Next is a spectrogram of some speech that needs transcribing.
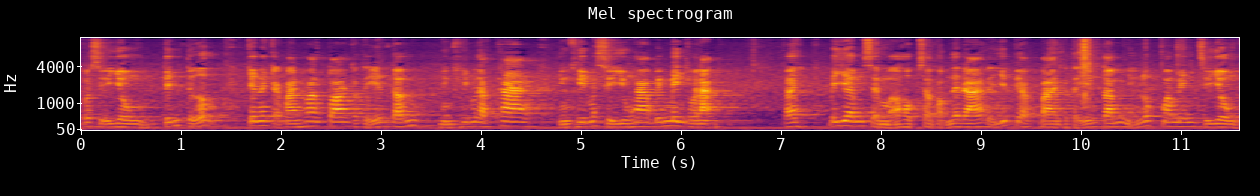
và sử dụng, tin tưởng. Cho nên các bạn hoàn toàn có thể yên tâm, những khi mà đặt hàng, những khi mà sử dụng hàng bên mình các bạn ạ. Đây, bây giờ mình sẽ mở hộp sản phẩm này ra để giúp cho các bạn có thể yên tâm những lúc mà mình sử dụng.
